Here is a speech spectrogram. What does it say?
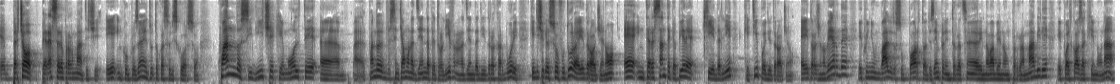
E perciò, per essere pragmatici e in conclusione di tutto questo discorso, quando si dice che molte, eh, eh, quando sentiamo un'azienda petrolifera, un'azienda di idrocarburi che dice che il suo futuro è idrogeno, è interessante capire, chiedergli che tipo di idrogeno. È idrogeno verde e quindi un valido supporto, ad esempio, all'integrazione delle rinnovabili non programmabili e qualcosa che non ha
